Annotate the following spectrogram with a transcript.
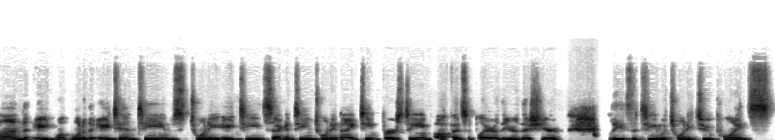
on the eight, one of the A10 teams, 2018 second team, 2019 first team, offensive player of the year this year. Leads the team with 22 points,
